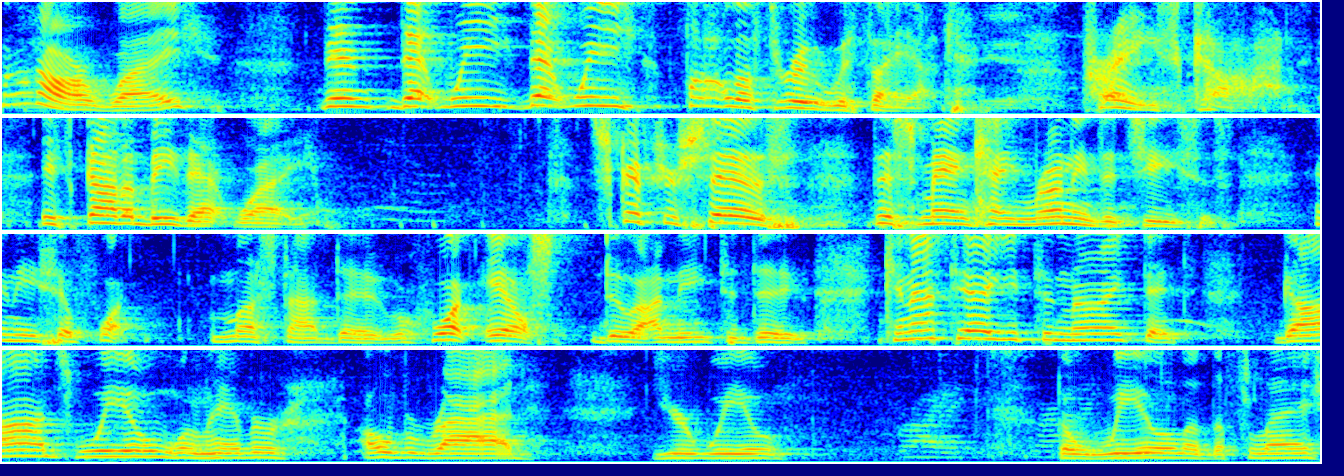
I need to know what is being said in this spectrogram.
not our way, then that we that we follow through with that. Yeah. Praise God. It's got to be that way. Scripture says this man came running to Jesus and he said, What must I do? Or what else do I need to do? Can I tell you tonight that God's will will never override your will? The will of the flesh.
